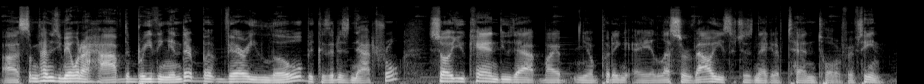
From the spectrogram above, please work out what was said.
Uh, sometimes you may want to have the breathing in there, but very low because it is natural. So you can do that by you know putting a lesser value such as negative 10, 12, or 15.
